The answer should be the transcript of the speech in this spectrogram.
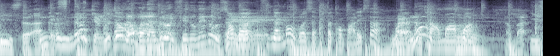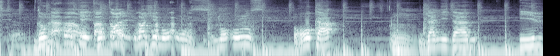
East. E-A-S-T. Non, non, calme-toi. Non, mais bah, Ronaldo est le phénoméno. Non, ça. bah, finalement, ouais, ça fait pas tant parler que ça. Bah, Ouais, non. Contrairement à moi. Ah bah, East. euh, Donc, Ah, ah, ok. on donc, moi, moi, j'ai mon 11. Mon 11, Roca, Danny Dan, Hill,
